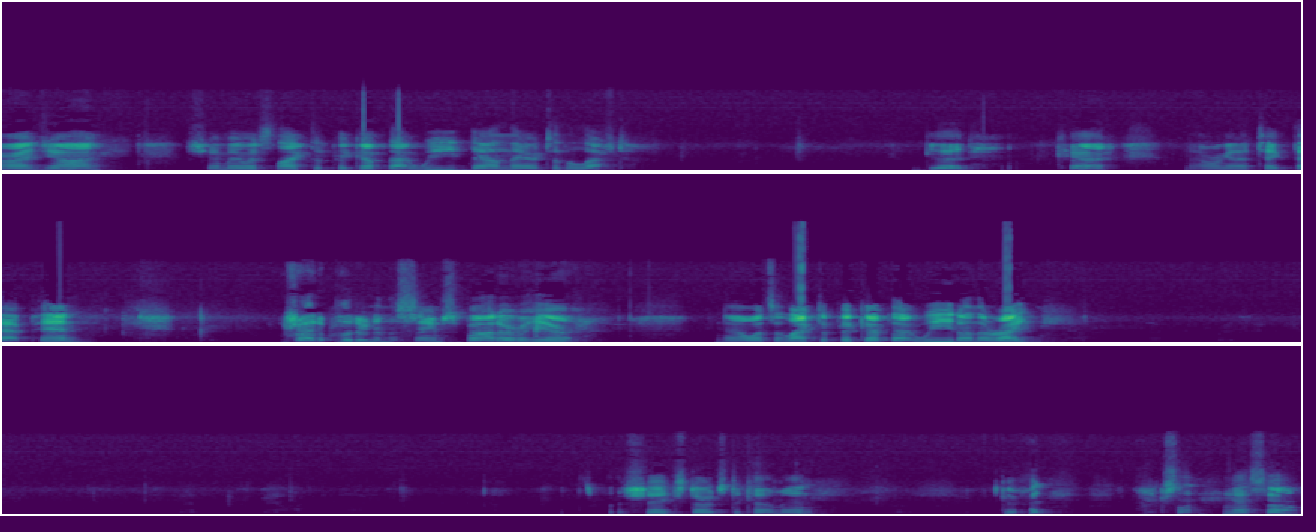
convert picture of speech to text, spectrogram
Alright, John. Show me what it's like to pick up that weed down there to the left. Good. Okay. Now we're going to take that pin, try to put it in the same spot over here. Now what's it like to pick up that weed on the right? That's where the shake starts to come in. Good. Excellent. Now so,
